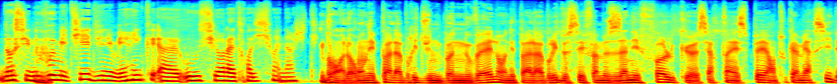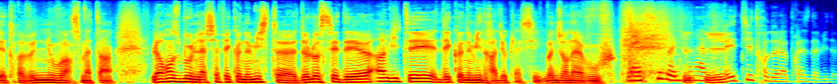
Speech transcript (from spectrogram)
dans ces nouveaux métiers du numérique euh, ou sur la transition énergétique. Bon, alors on n'est pas à l'abri d'une bonne nouvelle, on n'est pas à l'abri de ces fameuses années folles que certains espèrent. En tout cas, merci d'être venu nous voir ce matin. Laurence Boone, la chef économiste de l'OCDE, invitée de l'économie de Radio Classique. Bonne journée à vous. Merci, bonne journée à vous. Les titres de la presse, David.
